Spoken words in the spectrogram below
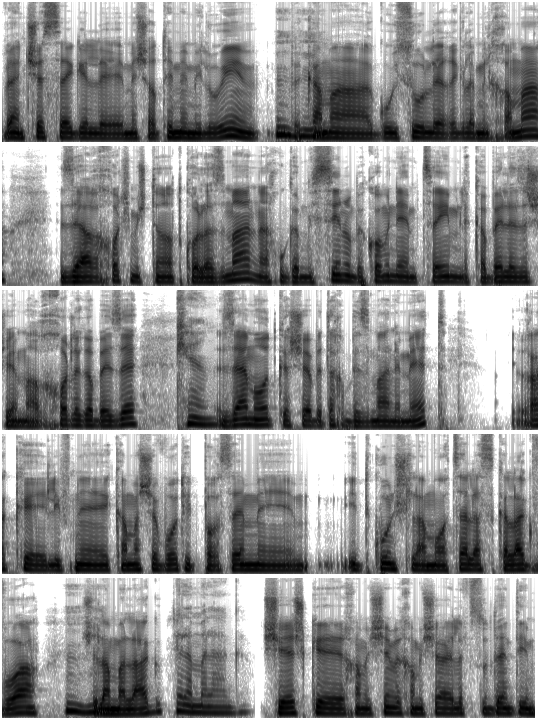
ואנשי סגל אה, משרתים במילואים mm-hmm. וכמה גויסו לרגל המלחמה. זה הערכות שמשתנות כל הזמן, אנחנו גם ניסינו בכל מיני אמצעים לקבל איזה שהם הערכות לגבי זה. כן. זה היה מאוד קשה, בטח בזמן אמת. רק uh, לפני כמה שבועות התפרסם uh, עדכון של המועצה להשכלה גבוהה, mm-hmm. של המל"ג. של המל"ג. שיש כ-55 אלף סטודנטים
